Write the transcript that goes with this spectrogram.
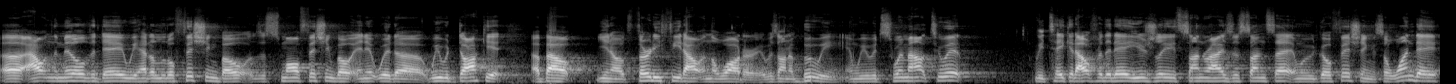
uh, out in the middle of the day. We had a little fishing boat, it was a small fishing boat, and it would, uh, we would dock it about you know 30 feet out in the water. It was on a buoy, and we would swim out to it We'd take it out for the day, usually sunrise or sunset, and we would go fishing. So one day,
